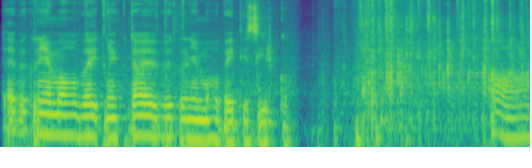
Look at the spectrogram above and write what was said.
tady by klidně mohlo být něk, tady by klidně mohlo být i zírko. A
